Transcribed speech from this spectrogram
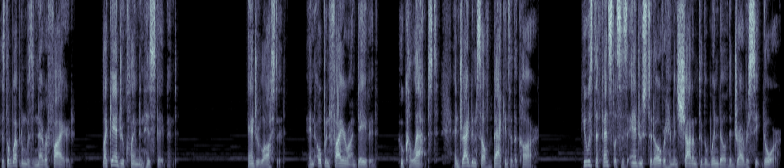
as the weapon was never fired, like Andrew claimed in his statement. Andrew lost it and opened fire on David, who collapsed and dragged himself back into the car. He was defenseless as Andrew stood over him and shot him through the window of the driver's seat door.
